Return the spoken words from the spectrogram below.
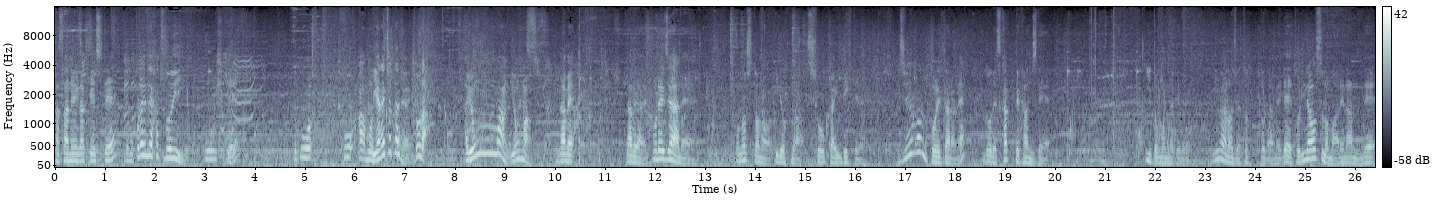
重ねがけしてでもこの辺で発動でいい？こう来てでこうこうあもうやられちゃったんじゃない？どうだ？あ4万4万。ダメ。ダメダメこれじゃあねこの人の威力は紹介できてない。10万超えたらねどうですかって感じでいいと思うんだけど今のじゃちょっとダメ。で取り直すのもあれなんで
